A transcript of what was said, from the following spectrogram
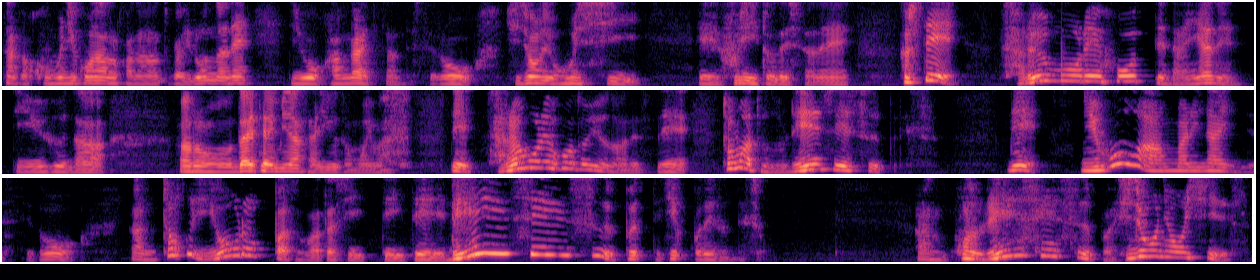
なんか小麦粉なのかなとかいろんなね、理由を考えてたんですけど、非常に美味しい、えー、フリートでしたね。そして、サルモレ法ってなんやねんっていう風な、あの、大体皆さん言うと思います。で、サルモレ法というのはですね、トマトの冷製スープです。で、日本はあんまりないんですけど、あの特にヨーロッパとか私行っていて、冷製スープって結構出るんですよ。あの、この冷製スープは非常に美味しいです。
